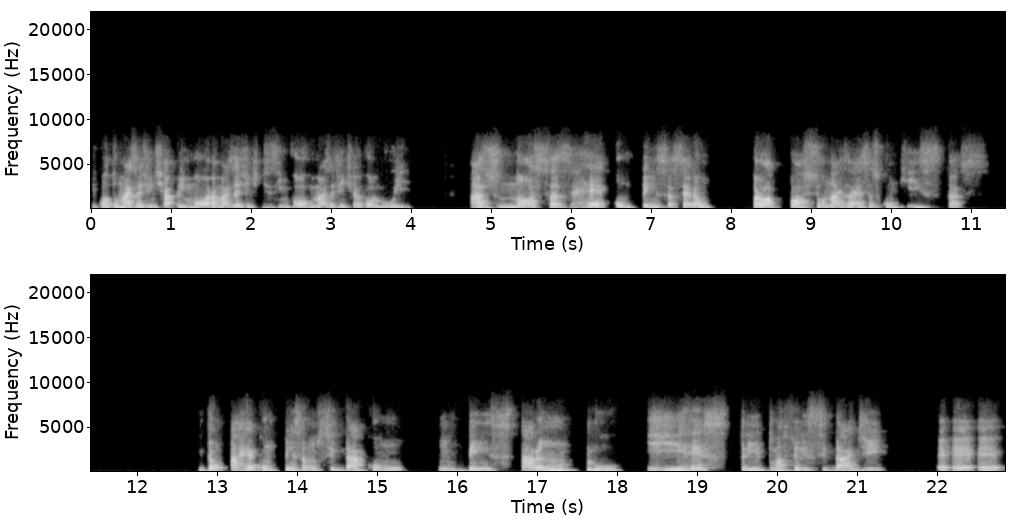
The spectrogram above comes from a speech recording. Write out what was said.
E quanto mais a gente aprimora, mais a gente desenvolve, mais a gente evolui, as nossas recompensas serão proporcionais a essas conquistas. Então, a recompensa não se dá como um bem-estar amplo e irrestrito, uma felicidade é, é, é,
